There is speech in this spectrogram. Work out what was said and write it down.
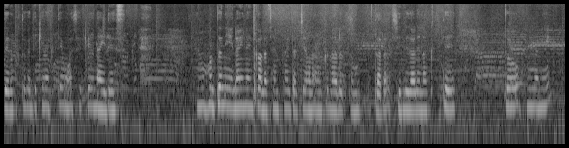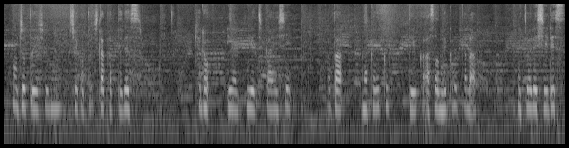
出ることができなくて申し訳ないです。でも本当に来年から先輩たちはなくなると思ったら信じられなくてとほんまにもうちょっと一緒にお仕事したかったです。けど家家近いしまた仲良くっていうか遊んでくれたらめっちゃ嬉しいです。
